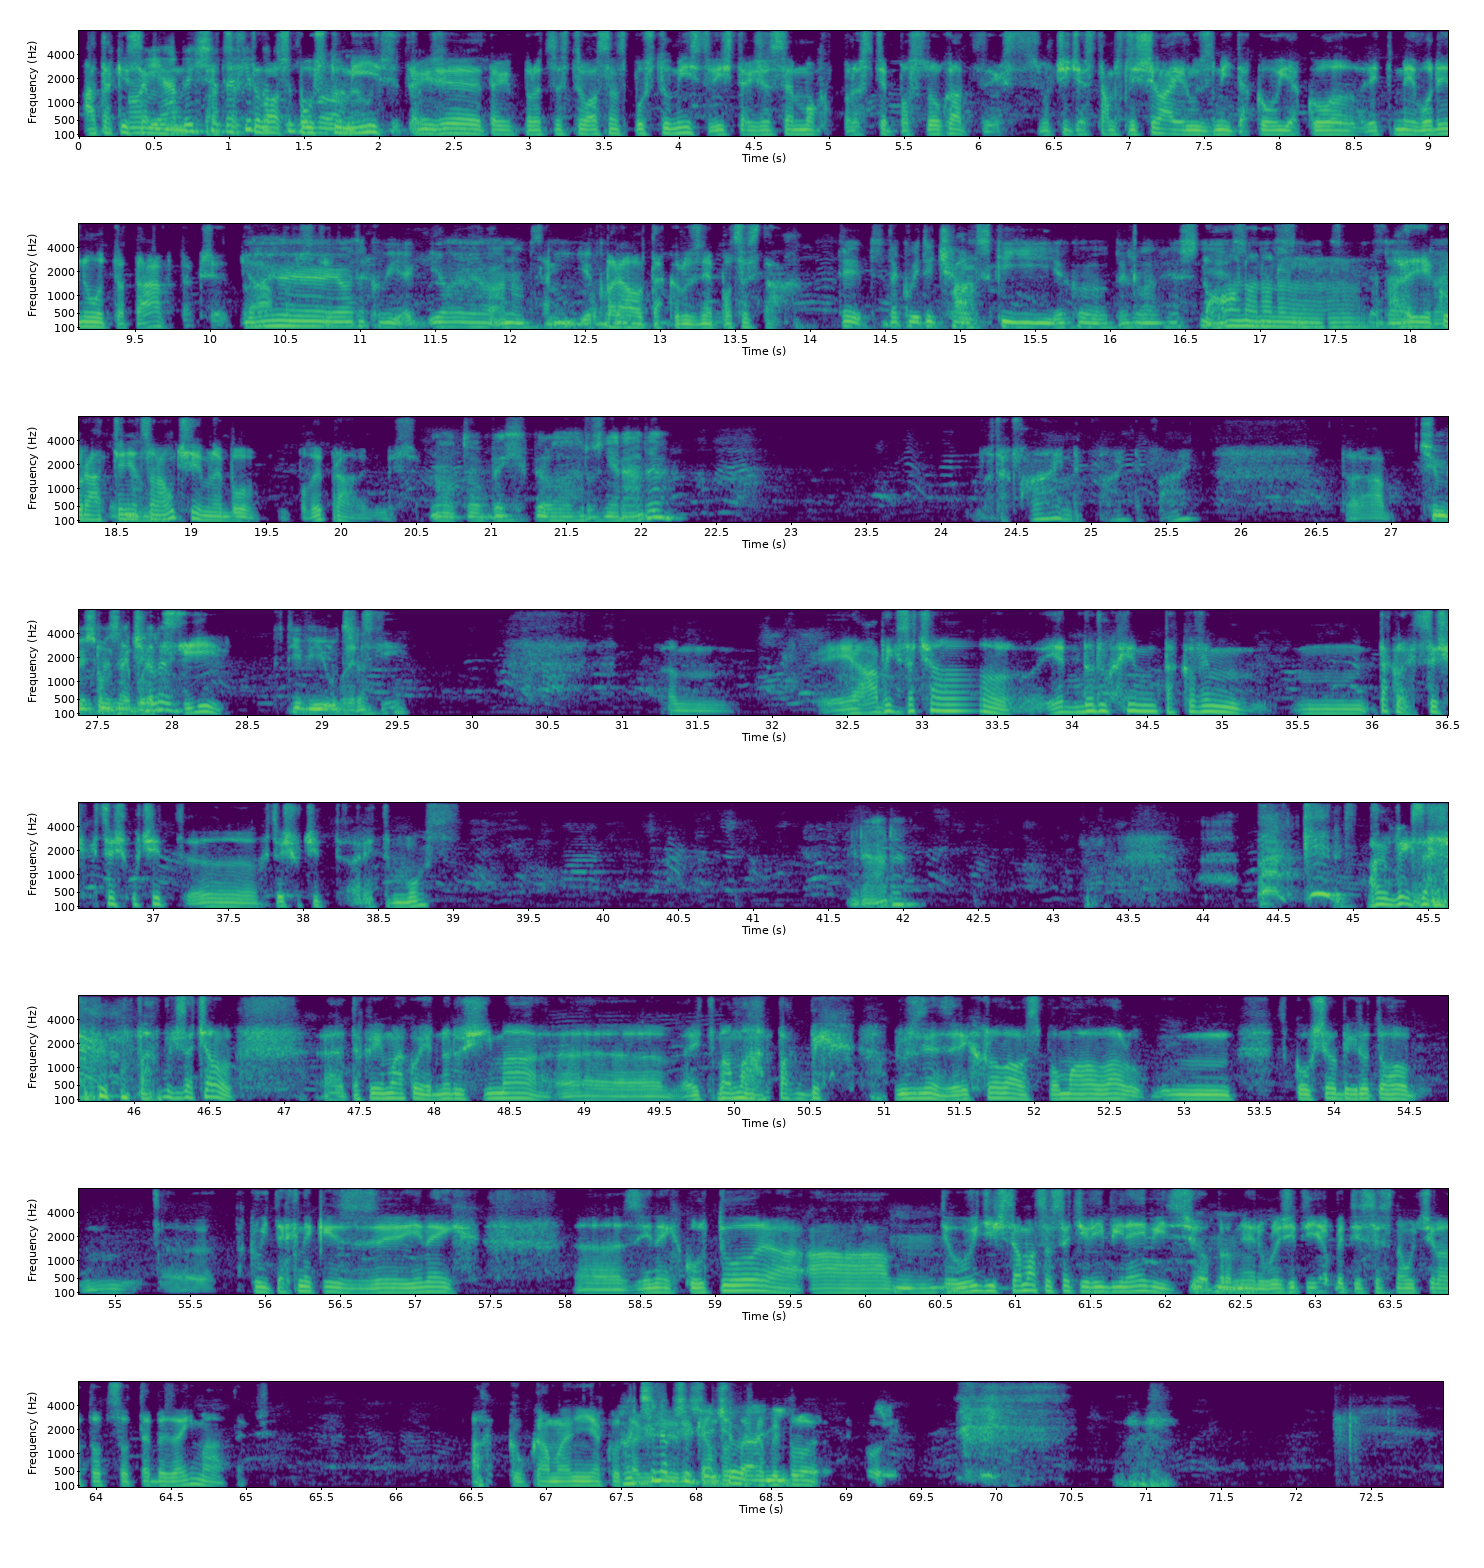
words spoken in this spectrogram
A taky No, jsem já bych se taky procestoval potřebovala spoustu míst, naučit, takže tak procestoval jsem spoustu míst, víš, takže jsem mohl prostě poslouchat, určitě jsi tam slyšela i různý takový jako rytmy vodinut a tak, takže to Jo, já jo, jo, prostě jo, takový, jo, jo, ano. jsem Takový, jako, pobral tak různě po cestách. ty, ty, takový ty čelský, jako tyhle, jasně. No, no, no, no, no, no, je- ale jako rád tě něco naučím, nebo povyprávím bych. No to bych byla hrozně ráda. No tak fajn, tak fajn, tak fajn. To já, Čím bychom začali v té výuce? Um, já bych začal jednoduchým takovým, um, takhle, chceš, chceš učit, uh, chceš učit rytmus? Ráda. Pak bych, za, pak bych začal uh, takovýma jako jednoduššíma uh, rytmama, pak bych různě zrychloval, zpomaloval, um, zkoušel bych do toho um, uh, takové techniky z jiných, z jiných kultur a, a Hmm. ty uvidíš sama, co se ti líbí nejvíc. Že? jo? Pro Mhm. mě je důležité, aby ty se naučila to, co tebe zajímá. Takže. A koukám na ní jako Hoď tak, že říkám to tak, aby bylo...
